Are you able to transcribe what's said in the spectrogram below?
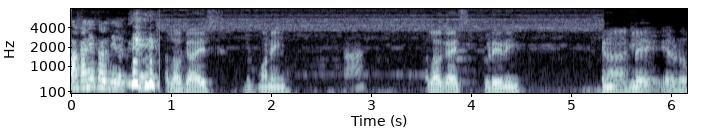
ಮಗನೇ ತೊಳ್ದಿಲ್ಲ hello guys good morning hello guys good evening ಆಗ್ಲೇ ಎರಡು.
